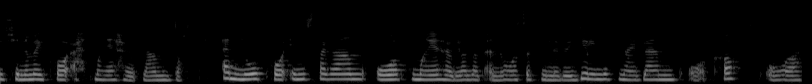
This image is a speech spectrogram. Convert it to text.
Du finner meg på atmariehaugland.no på Instagram, og på mariehaugland.no så finner du Gyllengutten Eiblend og kort og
